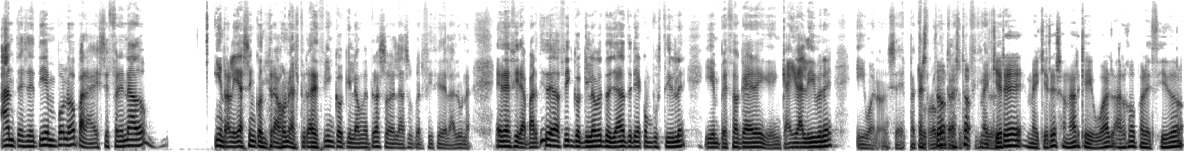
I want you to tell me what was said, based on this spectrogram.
antes de tiempo, ¿no? Para ese frenado, y en realidad se encontraba a una altura de 5 kilómetros sobre la superficie de la Luna. Es decir, a partir de los 5 kilómetros ya no tenía combustible y empezó a caer en, en caída libre y bueno, se espachurró esto, contra la esto superficie. me de la quiere, me quiere sonar que igual algo parecido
